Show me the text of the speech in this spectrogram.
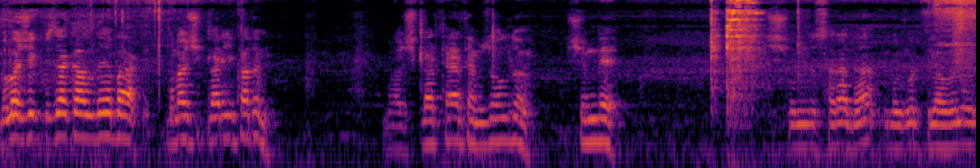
Bulaşık bize kaldı. Bak bulaşıkları yıkadım. Bulaşıklar tertemiz oldu. Şimdi Şimdi sırada bulgur pilavını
